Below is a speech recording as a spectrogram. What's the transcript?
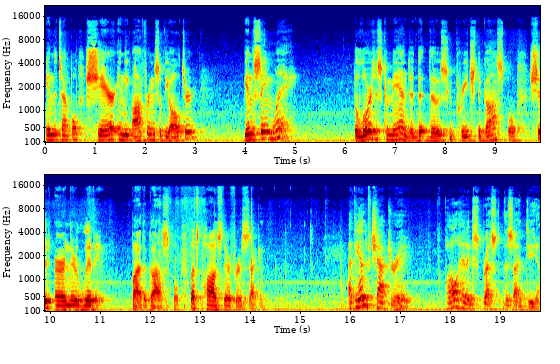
in the temple share in the offerings of the altar in the same way. The Lord has commanded that those who preach the gospel should earn their living by the gospel. Let's pause there for a second. At the end of chapter 8, Paul had expressed this idea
